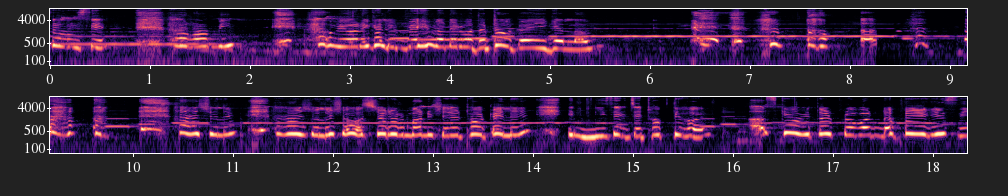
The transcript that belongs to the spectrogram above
চালাইছে। আর আমি আমি ওরে খালি মতো ঠকাই গেলাম। আসলে আসলে সহজ সরল মানুষেরা ঠকাইলে নিজের যে ঠকতে হয়, আজকে আমি তোর প্রমাণটা পেয়ে গেছি।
